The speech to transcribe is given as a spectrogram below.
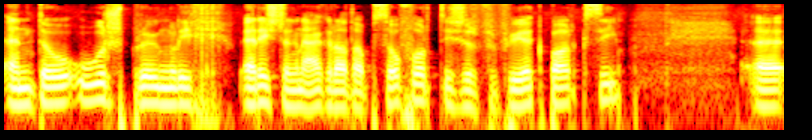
und da ursprünglich, er ist dann auch gerade ab sofort ist er verfügbar gewesen. Äh,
